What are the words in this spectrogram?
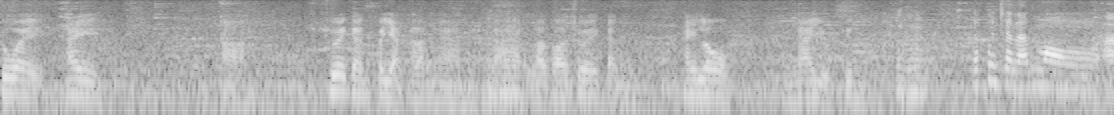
ช่วยให้อ่าช่วยกันประหยัดพลังงานนะฮะแล้วก็ช่วยกันให้โลกมันน่าอยู่ขึ้นอือฮึแล้วคุณชรัตน์มองอา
